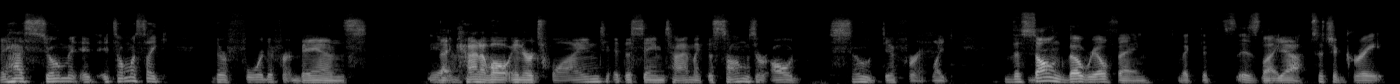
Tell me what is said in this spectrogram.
It has so many. It, it's almost like they're four different bands Yeah, that kind of all intertwined at the same time. Like the songs are all so different. Like the song "The Real Thing" like this is like yeah, such a great,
